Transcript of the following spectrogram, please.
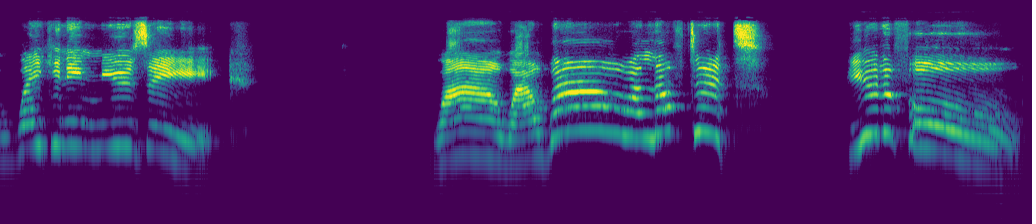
Awakening Music. Wow, wow, wow. I loved it. Beautiful.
